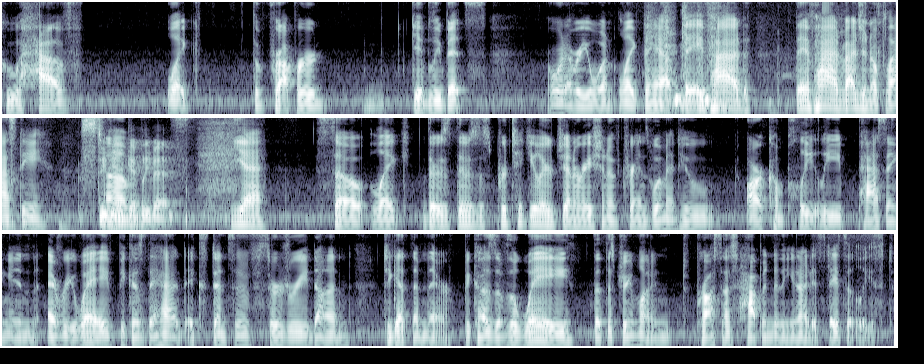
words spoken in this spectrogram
who have like the proper ghibli bits or whatever you want. Like they have they've had they've had vaginoplasty. Studio Um, Ghibli bits. Yeah. So like there's there's this particular generation of trans women who are completely passing in every way because they had extensive surgery done to get them there because of the way that the streamlined process happened in the United States at least.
